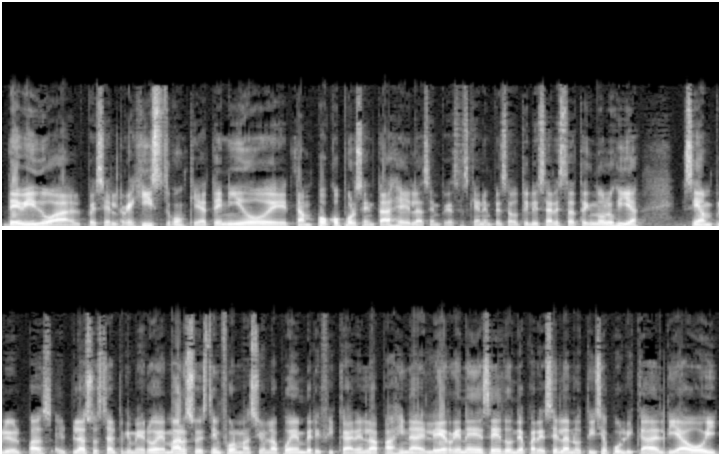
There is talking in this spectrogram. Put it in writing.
debido al pues el registro que ha tenido de tan poco porcentaje de las empresas que han empezado a utilizar esta tecnología, se amplió el, plazo hasta el primero de marzo. Esta información la pueden verificar en la página del RNS, donde aparece la noticia publicada el día hoy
